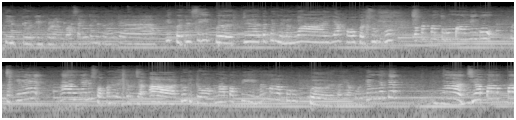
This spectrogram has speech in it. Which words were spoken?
tidur di bulan puasa itu ibadah. Ibadah sih ibadah tapi bilang wayah kau bersubuh bahkan pantur mani kok. Rezekinya angin wis bapak lagi kerja. Aduh didongak kenapa pimen malah turu bae kayak aku kan nyet ya? Ngaji apa apa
